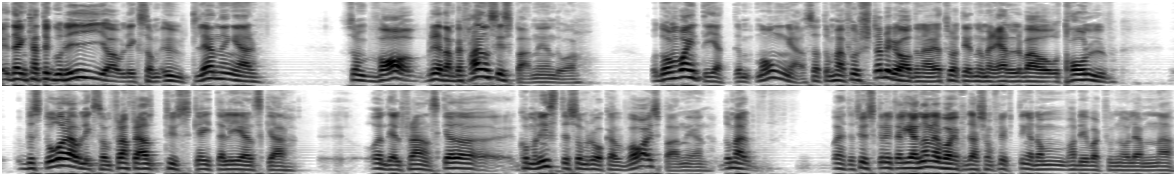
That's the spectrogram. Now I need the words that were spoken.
eh, den kategori av liksom utlänningar som var, redan befann sig i Spanien då. Och de var inte jättemånga. Så att de här första brigaderna, jag tror att det är nummer 11 och 12, består av liksom framförallt tyska, italienska och en del franska kommunister som råkar vara i Spanien. De här vad heter, tyskarna och italienarna var ju där som flyktingar, de hade ju varit tvungna att lämna.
